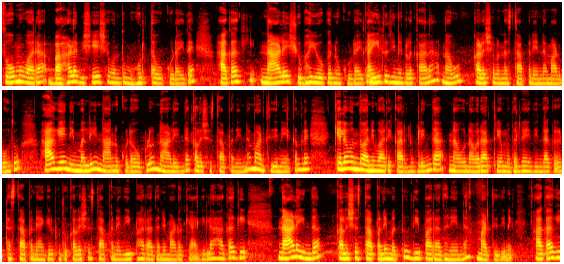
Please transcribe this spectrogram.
ಸೋಮವಾರ ಬಹಳ ವಿಶೇಷ ಒಂದು ಮುಹೂರ್ತವೂ ಕೂಡ ಇದೆ. ಹಾಗಾಗಿ ನಾಳೆ ಶುಭ ಯೋಗನೂ ಕೂಡ ಇದೆ. ಐದು ದಿನಗಳ ಕಾಲ ನಾವು ಕಲಶವನ್ನು ಸ್ಥಾಪನೆಯನ್ನು ಮಾಡಬಹುದು. ಹಾಗೆ ನಿಮ್ಮಲ್ಲಿ ನಾನು ಕೂಡ ಒಬ್ಬಳು ನಾಳೆಯಿಂದ ಕಲಶ ಸ್ಥಾಪನೆಯನ್ನು ಮಾಡ್ತಿದ್ದೀನಿ. ಯಾಕಂದರೆ ಕೆಲವೊಂದು ಅನಿವಾರ್ಯ ಕಾರಣಗಳಿಂದ ನಾವು ನವರಾತ್ರಿಯ ಮೊದಲನೇ ದಿನ ಘಟ ಸ್ಥಾಪನೆ ಆಗಿರ್ಬೋದು, ಕಲಶ ಸ್ಥಾಪನೆ, ದೀಪಾರಾಧನೆ ಮಾಡೋಕ್ಕೆ ಆಗಿಲ್ಲ. ಹಾಗಾಗಿ ನಾಳೆಯಿಂದ ಕಲಶ ಸ್ಥಾಪನೆ ಮತ್ತು ದೀಪಾರಾಧನೆಯನ್ನು ಮಾಡ್ತಿದ್ದೀನಿ. ಹಾಗಾಗಿ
